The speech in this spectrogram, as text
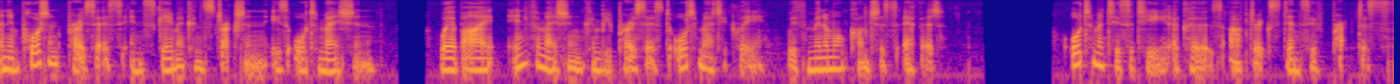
An important process in schema construction is automation, whereby information can be processed automatically with minimal conscious effort. Automaticity occurs after extensive practice.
